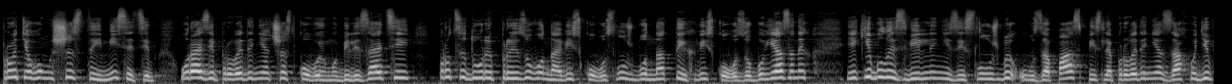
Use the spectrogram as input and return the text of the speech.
протягом шести місяців у разі проведення часткової мобілізації, процедури призову на військову службу на тих військовозобов'язаних, які були звільнені зі служби у запас після проведення заходів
